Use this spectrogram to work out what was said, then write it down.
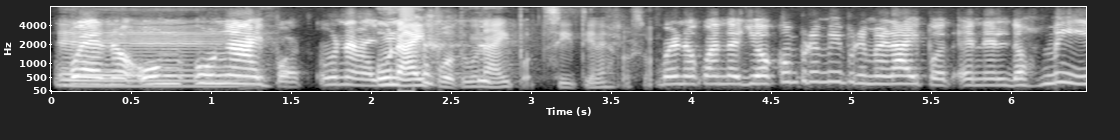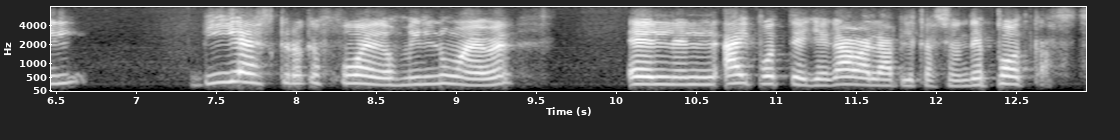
Bueno, un, un, eh, iPod, un iPod. Un iPod, un iPod, sí, tienes razón. Bueno, cuando yo compré mi primer iPod en el 2010, creo que fue, 2009, en el iPod te llegaba la aplicación de podcast.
